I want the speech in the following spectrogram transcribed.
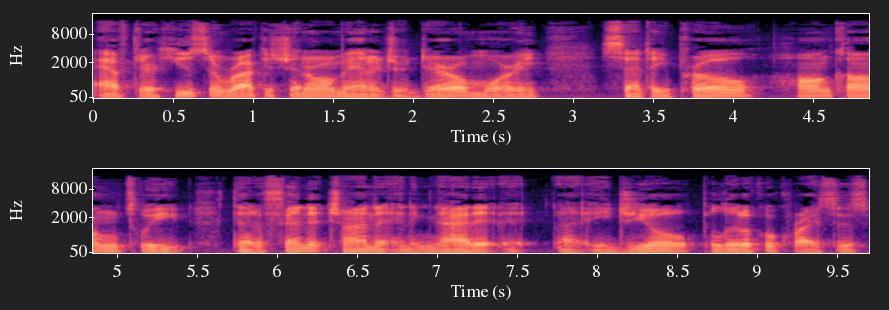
after Houston Rockets general manager Daryl Morey sent a pro Hong Kong tweet that offended China and ignited a, a geopolitical crisis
